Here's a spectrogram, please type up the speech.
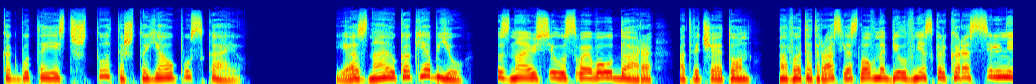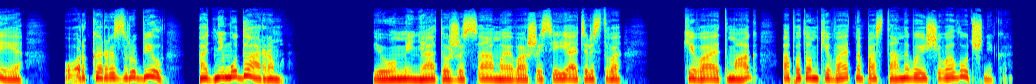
как будто есть что-то, что я упускаю. «Я знаю, как я бью, знаю силу своего удара», — отвечает он. «А в этот раз я словно бил в несколько раз сильнее. Орка разрубил одним ударом». «И у меня то же самое, ваше сиятельство», — кивает маг, а потом кивает на постанывающего лучника.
